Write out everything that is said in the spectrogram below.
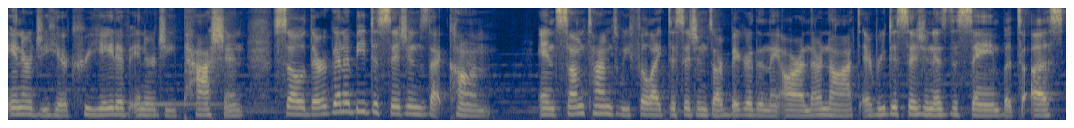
energy here, creative energy, passion. So there are going to be decisions that come. And sometimes we feel like decisions are bigger than they are, and they're not. Every decision is the same, but to us,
